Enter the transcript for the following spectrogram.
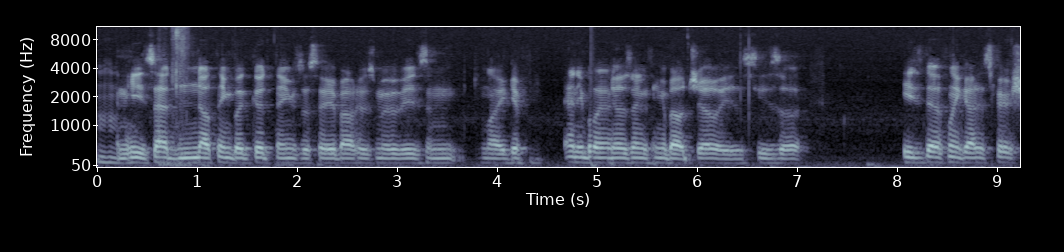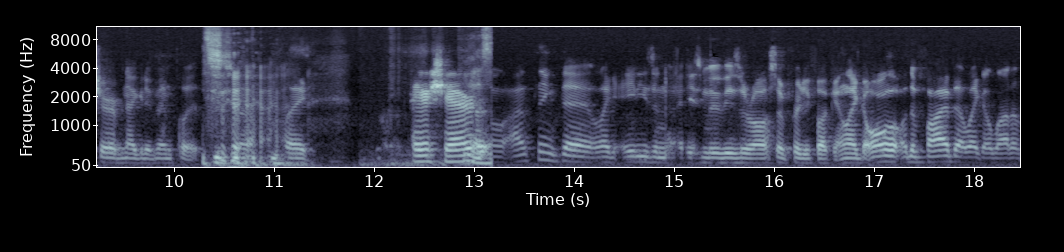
hmm and he's had nothing but good things to say about his movies. And like if anybody knows anything about Joey, is he's a he's definitely got his fair share of negative input. So, like Fair share. Yes. So I think that like 80s and 90s movies are also pretty fucking like all the vibe that like a lot of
